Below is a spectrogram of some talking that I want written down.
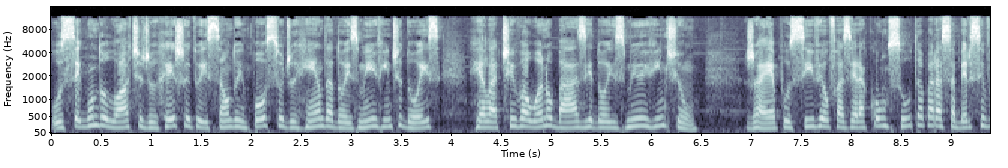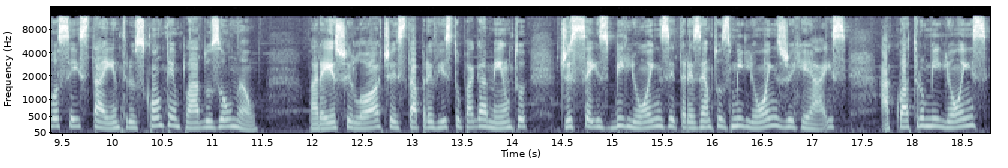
o segundo lote de restituição do Imposto de Renda 2022 relativo ao ano base 2021. Já é possível fazer a consulta para saber se você está entre os contemplados ou não. Para este lote está previsto o pagamento de 6 bilhões e 300 milhões de reais a 4 milhões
